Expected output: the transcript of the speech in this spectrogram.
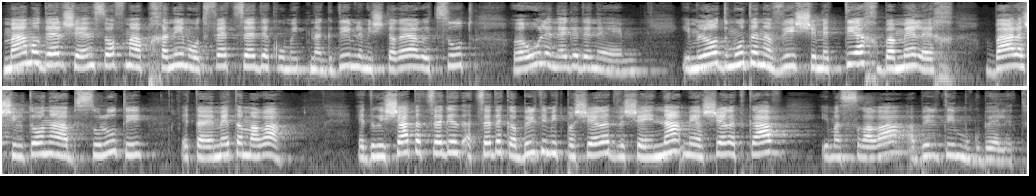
מה המודל שאין סוף מהפכנים רודפי צדק ומתנגדים למשטרי עריצות ראו לנגד עיניהם אם לא דמות הנביא שמטיח במלך בעל השלטון האבסולוטי את האמת המרה את דרישת הצדק, הצדק הבלתי מתפשרת ושאינה מיישרת קו עם השררה הבלתי מוגבלת.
